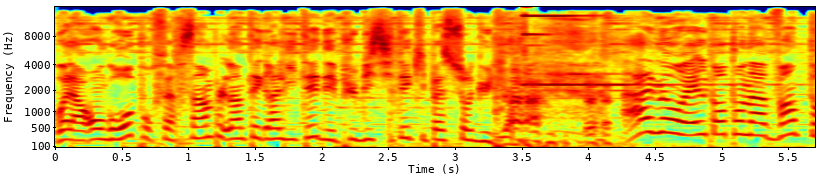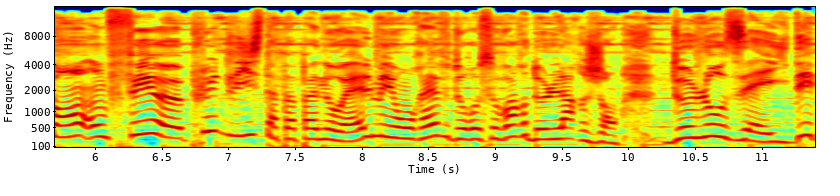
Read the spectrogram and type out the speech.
Voilà, en gros, pour faire simple, l'intégralité des publicités qui passent sur Gulli. à Noël, quand on a 20 ans, on fait euh, plus de liste à Papa Noël, mais on rêve de recevoir de l'argent, de l'oseille, des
